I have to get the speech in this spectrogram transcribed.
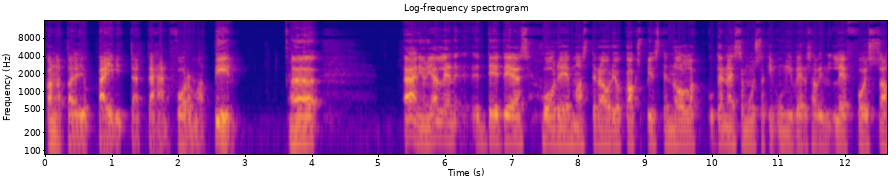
kannattaa jo päivittää tähän formaattiin. ääni on jälleen DTS HD Master Audio 2.0, kuten näissä muissakin Universalin leffoissa.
